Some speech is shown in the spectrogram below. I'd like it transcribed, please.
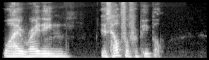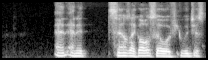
why writing is helpful for people. And and it sounds like also if you would just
